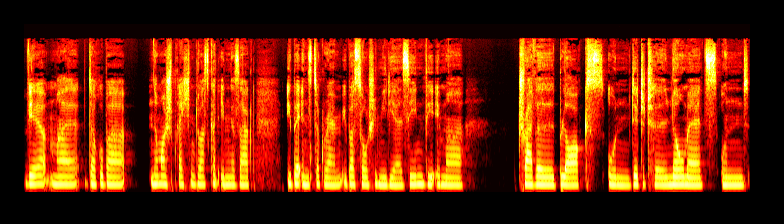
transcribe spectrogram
wir mal darüber nochmal sprechen, du hast gerade eben gesagt, über Instagram, über Social Media sehen wir immer Travel, Blogs und Digital Nomads und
